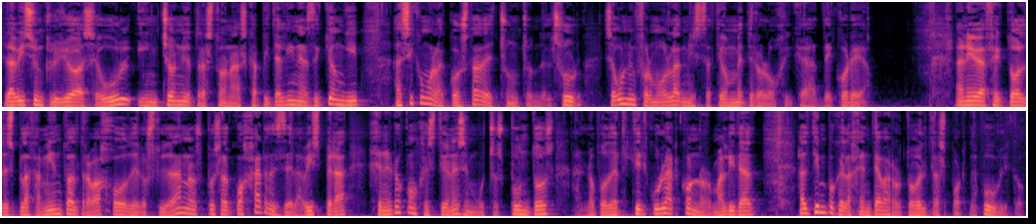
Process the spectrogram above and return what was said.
El aviso incluyó a Seúl, Incheon y otras zonas capitalinas de Gyeonggi, así como la costa de Chungcheon del Sur, según informó la Administración Meteorológica de Corea. La nieve afectó al desplazamiento al trabajo de los ciudadanos, pues al cuajar desde la víspera generó congestiones en muchos puntos, al no poder circular con normalidad, al tiempo que la gente abarrotó el transporte público.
